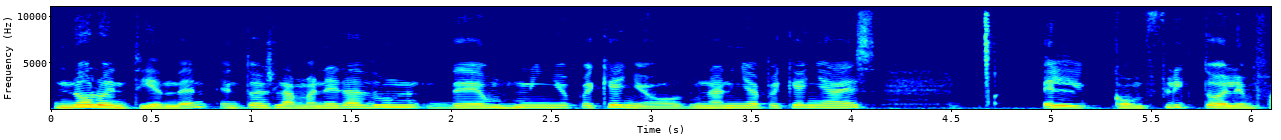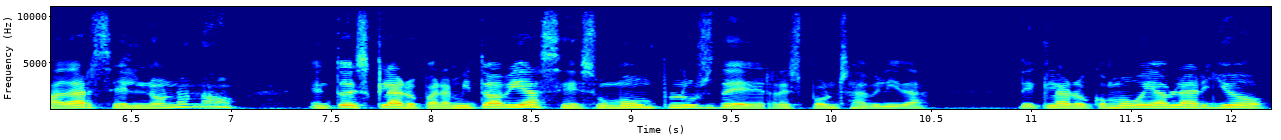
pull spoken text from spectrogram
no lo entienden. Entonces la manera de un, de un niño pequeño o de una niña pequeña es el conflicto, el enfadarse, el no, no, no. Entonces, claro, para mí todavía se sumó un plus de responsabilidad. De, claro, ¿cómo voy a hablar yo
